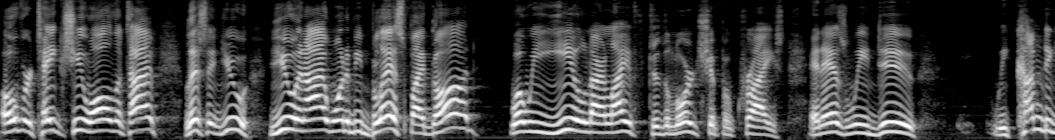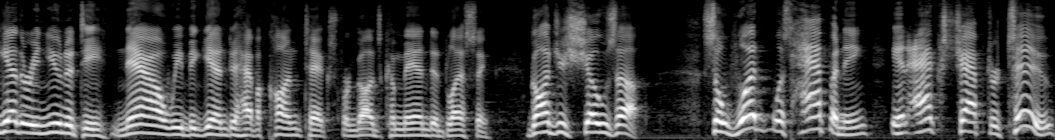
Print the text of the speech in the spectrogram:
overtakes you all the time. Listen, you, you and I want to be blessed by God. Well, we yield our life to the Lordship of Christ. And as we do, we come together in unity. Now we begin to have a context for God's commanded blessing. God just shows up. So, what was happening in Acts chapter 2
